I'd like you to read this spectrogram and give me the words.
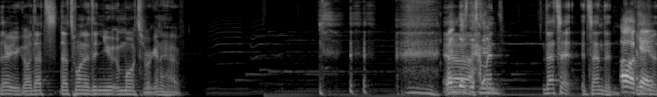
There you go. That's that's one of the new emotes we're gonna have. When does Uh, this Hamed- end? That's it. It's ended. Oh, okay.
